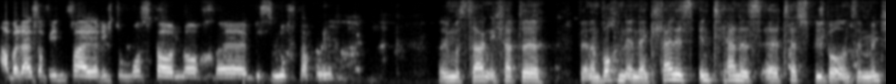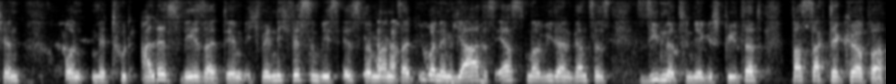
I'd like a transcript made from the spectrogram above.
Aber da ist auf jeden Fall Richtung Moskau noch äh, ein bisschen Luft nach oben. Ich muss sagen, ich hatte am Wochenende ein kleines internes äh, Testspiel bei uns in München und mir tut alles weh seitdem. Ich will nicht wissen, wie es ist, wenn man seit über einem Jahr das erste Mal wieder ein ganzes Siebener-Turnier gespielt hat. Was sagt der Körper?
